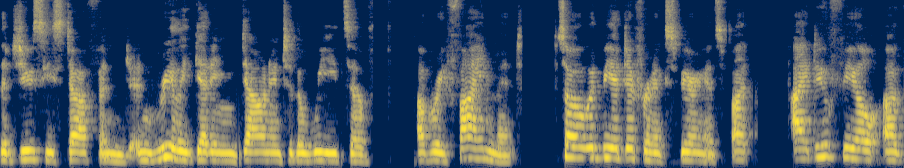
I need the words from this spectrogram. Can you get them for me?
the juicy stuff and and really getting down into the weeds of of refinement. So it would be a different experience. But I do feel a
